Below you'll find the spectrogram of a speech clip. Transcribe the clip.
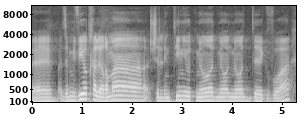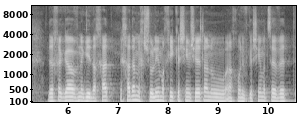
אה, זה מביא אותך לרמה של אינטימיות מאוד מאוד מאוד גבוהה. דרך אגב, נגיד, אחד, אחד המכשולים הכי קשים שיש לנו, אנחנו נפגשים הצוות uh,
